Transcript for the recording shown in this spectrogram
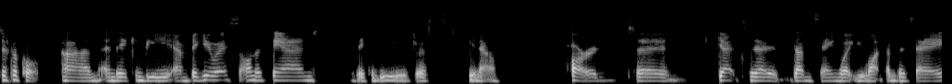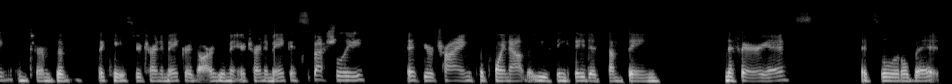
difficult um, and they can be ambiguous on the stand. They can be just, you know, hard to get to them saying what you want them to say in terms of the case you're trying to make or the argument you're trying to make, especially if you're trying to point out that you think they did something nefarious. It's a little bit,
